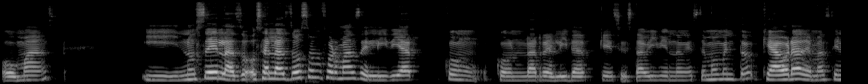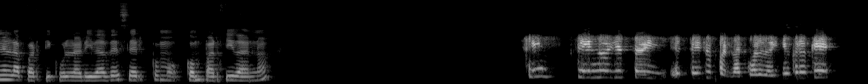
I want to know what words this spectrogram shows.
o más. Y no sé, las o sea, las dos son formas de lidiar con, con, la realidad que se está viviendo en este momento, que ahora además tiene la particularidad de ser como compartida, ¿no? Sí, sí, no, yo estoy estoy súper de acuerdo. Yo creo que,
